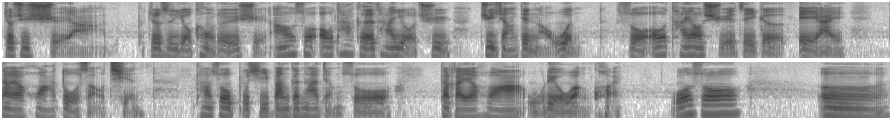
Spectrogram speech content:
就去学啊，就是有空就去学。”然后说：“哦，他可是他有去巨匠电脑问。”说哦，他要学这个 AI，大概要花多少钱？他说补习班跟他讲说，大概要花五六万块。我说，呃，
